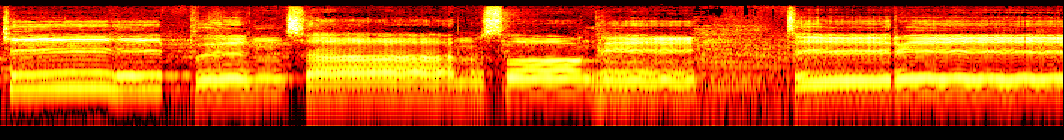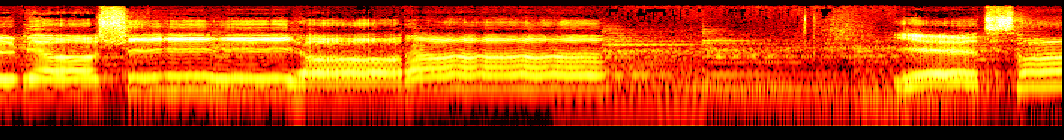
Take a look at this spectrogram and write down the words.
기쁜 찬송을 들으며 쉬어라. 옛산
